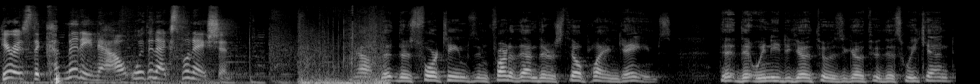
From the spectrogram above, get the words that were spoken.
Here is the committee now with an explanation. Now, there's four teams in front of them that are still playing games that, that we need to go through as we go through this weekend.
